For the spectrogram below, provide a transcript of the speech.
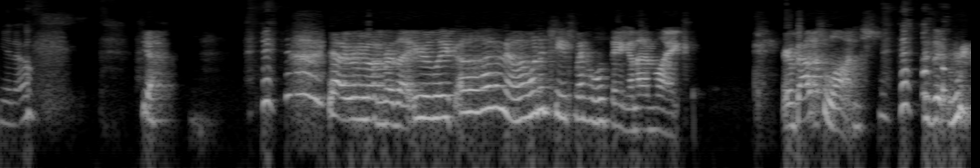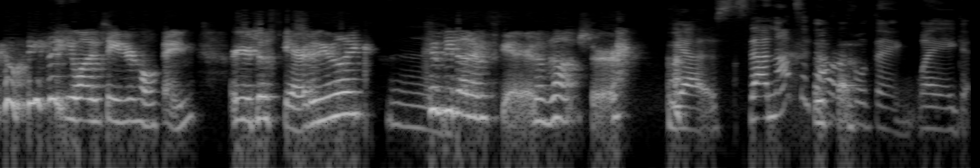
You know? Yeah. yeah, I remember that. You're like, oh, I don't know, I want to change my whole thing, and I'm like, you're about to launch. Is it really that you want to change your whole thing? Or you're just scared and you're like, mm. could be that I'm scared. I'm not sure. yes. That, and that's a powerful thing. Like,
